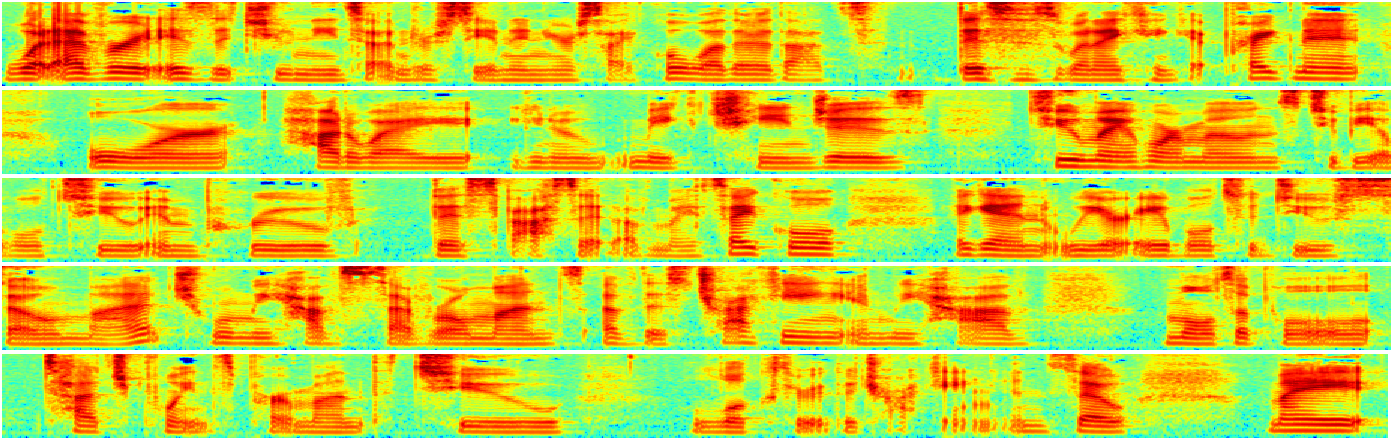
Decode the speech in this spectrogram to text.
whatever it is that you need to understand in your cycle, whether that's this is when I can get pregnant or how do I, you know, make changes to my hormones to be able to improve this facet of my cycle. Again, we are able to do so much when we have several months of this tracking and we have multiple touch points per month to look through the tracking. And so, my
